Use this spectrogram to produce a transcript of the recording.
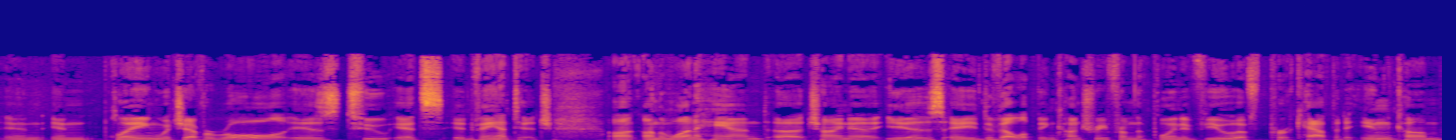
in, in playing whichever role is to its advantage. Uh, on the one hand, uh, China is a developing country from the point of view of per capita income,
